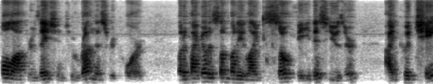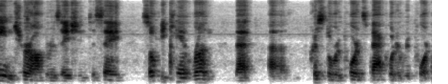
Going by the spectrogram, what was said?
full authorization to run this report. But if I go to somebody like Sophie, this user, I could change her authorization to say, Sophie can't run that uh, Crystal Reports backorder report.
